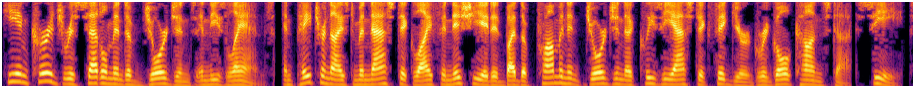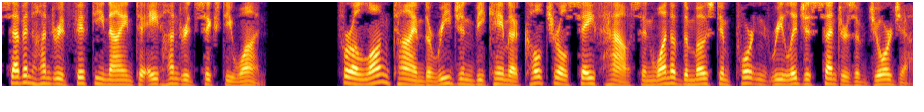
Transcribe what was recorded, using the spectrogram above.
He encouraged resettlement of Georgians in these lands, and patronized monastic life initiated by the prominent Georgian ecclesiastic figure Grigol Khanzta c. 759–861. For a long time the region became a cultural safe house and one of the most important religious centers of Georgia.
